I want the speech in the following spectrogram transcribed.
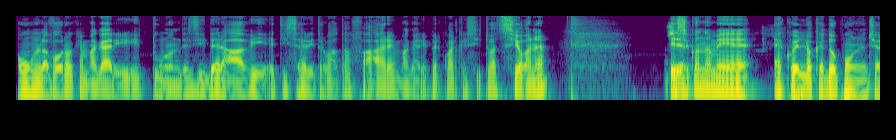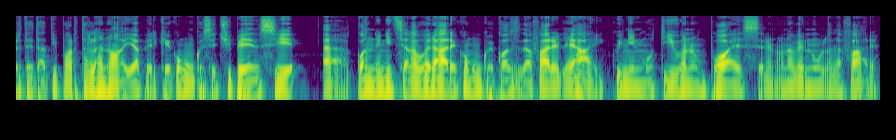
o un lavoro che magari tu non desideravi e ti sei ritrovato a fare magari per qualche situazione. E sì, secondo me è quello che dopo una certa età ti porta alla noia perché comunque se ci pensi, eh, quando inizi a lavorare comunque cose da fare le hai, quindi il motivo non può essere non aver nulla da fare.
